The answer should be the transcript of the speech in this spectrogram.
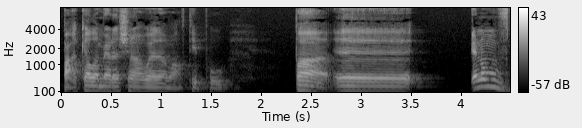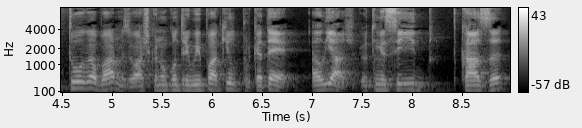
pá, aquela merda cheira boeda mal. Tipo, pá, eh, eu não me estou a gabar, mas eu acho que eu não contribuí para aquilo, porque até, aliás, eu tinha saído de casa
